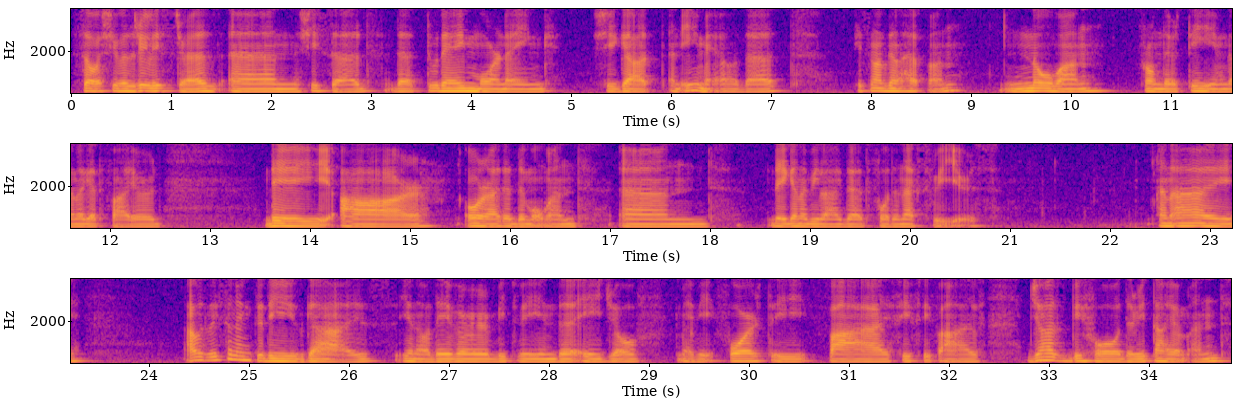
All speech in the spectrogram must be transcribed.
So she was really stressed and she said that today morning she got an email that it's not gonna happen. No one from their team gonna get fired. They are alright at the moment and they're gonna be like that for the next three years and I I was listening to these guys you know they were between the age of maybe 45 55 just before the retirement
